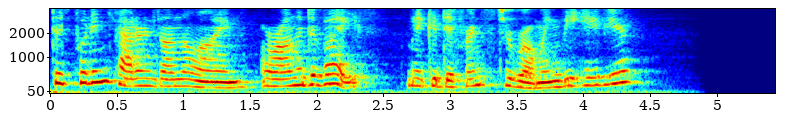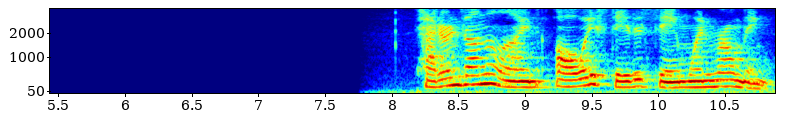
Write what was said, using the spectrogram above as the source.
Does putting patterns on the line or on the device make a difference to roaming behavior? Patterns on the line always stay the same when roaming,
